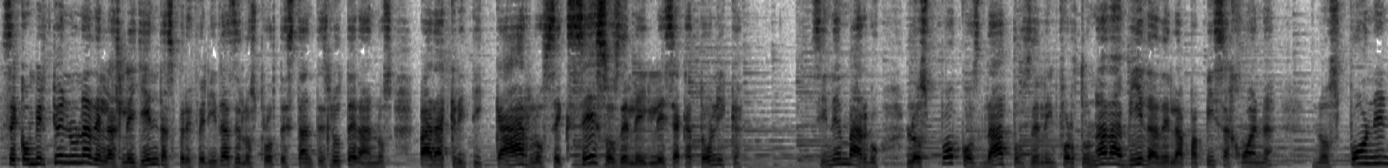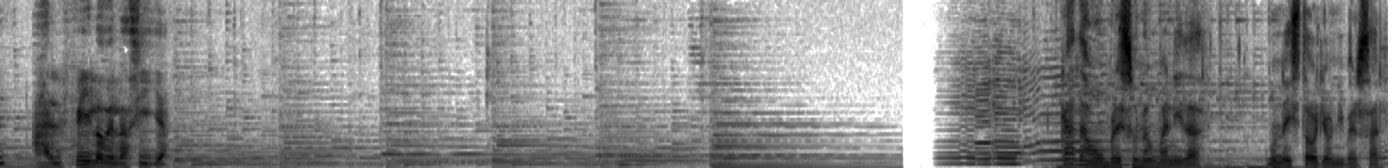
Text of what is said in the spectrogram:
Se convirtió en una de las leyendas preferidas de los protestantes luteranos para criticar los excesos de la Iglesia Católica. Sin embargo, los pocos datos de la infortunada vida de la papisa Juana nos ponen al filo de la silla. Cada hombre es una humanidad, una historia universal.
